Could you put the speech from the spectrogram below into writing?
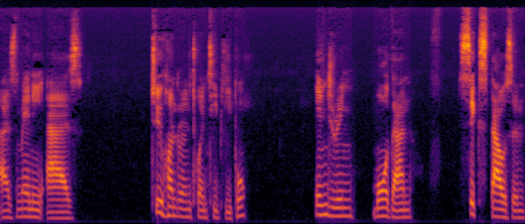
as many as 220 people, injuring more than 6,000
